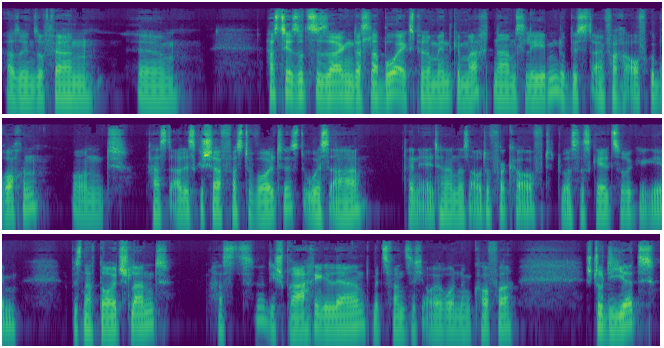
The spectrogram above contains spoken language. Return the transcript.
Also insofern ähm, hast du ja sozusagen das Laborexperiment gemacht namens Leben. Du bist einfach aufgebrochen und hast alles geschafft, was du wolltest. USA, deine Eltern haben das Auto verkauft, du hast das Geld zurückgegeben, bist nach Deutschland, hast die Sprache gelernt mit 20 Euro in einem Koffer, studiert,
